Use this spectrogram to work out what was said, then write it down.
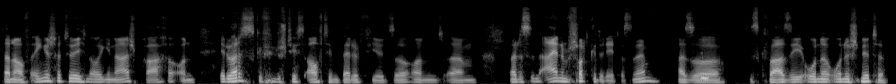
dann auf Englisch natürlich in Originalsprache. Und ey, du hattest das Gefühl, du stehst auf dem Battlefield so und ähm, weil das in einem Shot gedreht ist, ne? Also mhm. das ist quasi ohne, ohne Schnitte.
